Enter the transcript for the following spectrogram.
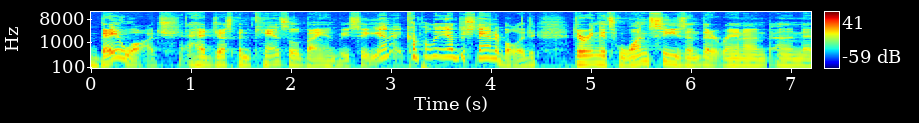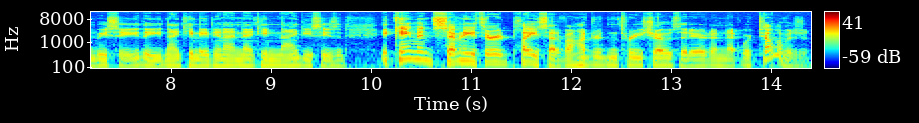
Baywatch had just been canceled by NBC, and it, completely understandable. It, during its one season that it ran on, on NBC, the 1989-1990 season, it came in 73rd place out of 103 shows that aired on network television.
